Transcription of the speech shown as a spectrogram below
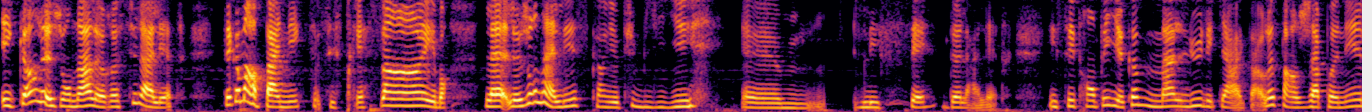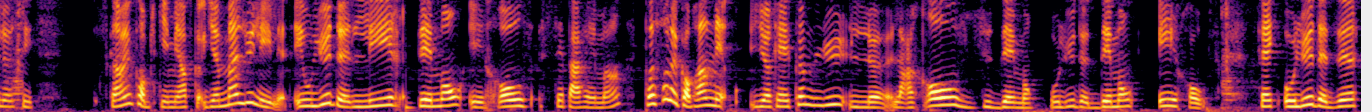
Et quand le journal a reçu la lettre, était comme en panique. C'est stressant. Et bon, le journaliste, quand il a publié euh, les faits de la lettre, il s'est trompé. Il a comme mal lu les caractères. Là, c'est en japonais. Là, c'est c'est quand même compliqué, mais en tout cas, il a mal lu les lettres. Et au lieu de lire démon et rose séparément, pas sûr de comprendre, mais il aurait comme lu la rose du démon au lieu de démon et rose. Fait qu'au lieu de dire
